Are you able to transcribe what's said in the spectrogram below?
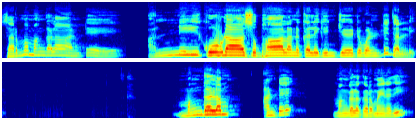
సర్వమంగళ అంటే అన్నీ కూడా శుభాలను కలిగించేటువంటి తల్లి. మంగళం అంటే మంగళకరమైనది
